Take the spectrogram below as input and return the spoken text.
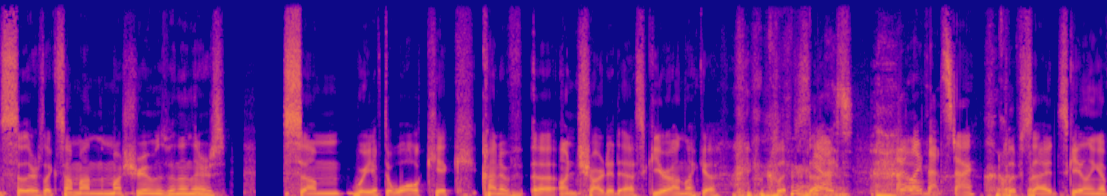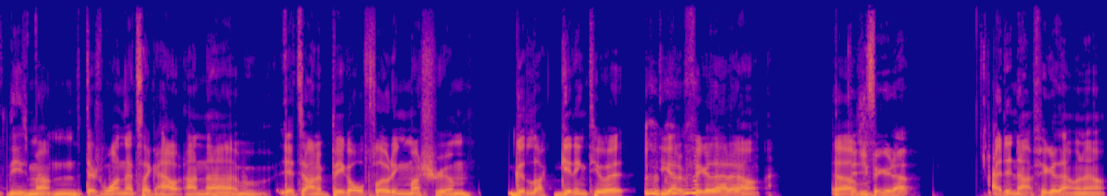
So there's like some on the mushrooms, and then there's some where you have to wall kick, kind of uh, Uncharted esque. You're on like a cliffside, Yes. I like Um, that star. cliffside, scaling up these mountains. There's one that's like out on the. It's on a big old floating mushroom. Good luck getting to it. You got to figure that out. Um, Did you figure it out? I did not figure that one out.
